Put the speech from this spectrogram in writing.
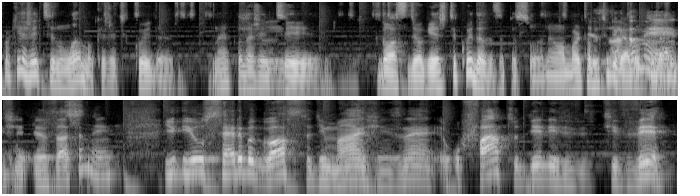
Porque a gente não ama o que a gente cuida, né? Quando a gente Sim. gosta de alguém, a gente cuida dessa pessoa, né? O amor tá muito ligado ao Exatamente, exatamente. E, e, o cérebro gosta de imagens, né? O fato de ele te ver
